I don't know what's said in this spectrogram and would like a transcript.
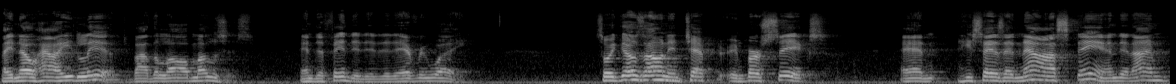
They know how he lived by the law of Moses and defended it in every way. So he goes on in chapter in verse 6 and he says, And now I stand and I am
